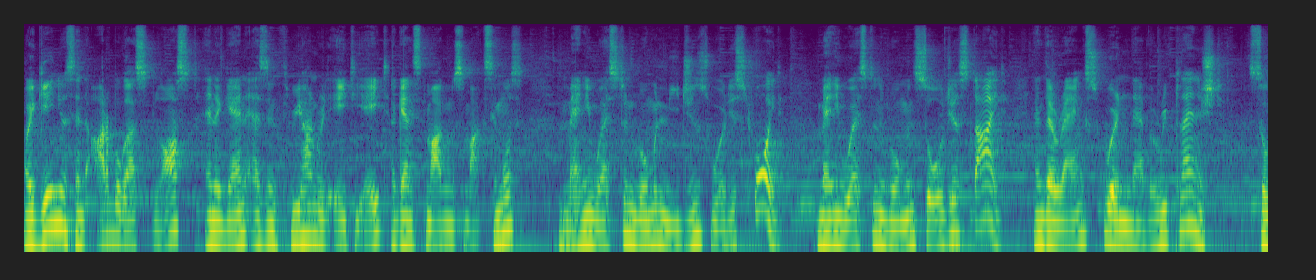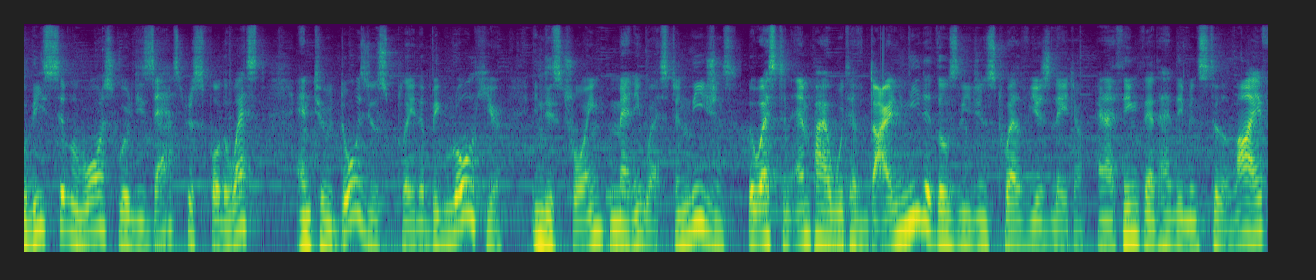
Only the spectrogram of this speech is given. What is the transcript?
Eugenius and Arbogast lost, and again as in 388 against Magnus Maximus, many Western Roman legions were destroyed, many Western Roman soldiers died, and their ranks were never replenished. So these civil wars were disastrous for the West, and Theodosius played a big role here in destroying many Western legions. The Western Empire would have direly needed those legions 12 years later, and I think that had they been still alive,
